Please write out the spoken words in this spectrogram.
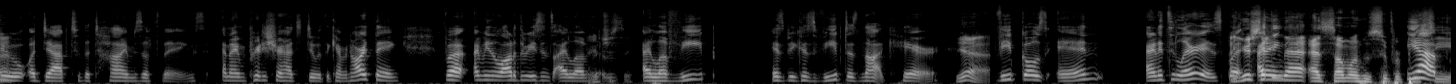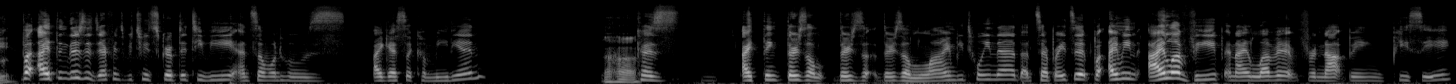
to adapt to the times of things, and I'm pretty sure it had to do with the Kevin Hart thing. But I mean, a lot of the reasons I love I love Veep is because Veep does not care. Yeah. Veep goes in, and it's hilarious. But But you're saying think, that as someone who's super PC. yeah, but I think there's a difference between scripted TV and someone who's, I guess, a comedian. Uh huh. because I think there's a there's a, there's a line between that that separates it. But I mean, I love Veep and I love it for not being PC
